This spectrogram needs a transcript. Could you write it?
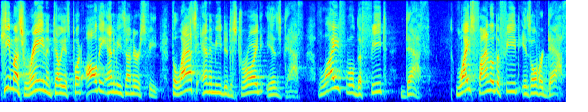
he must reign until he has put all the enemies under his feet. The last enemy to destroy is death. Life will defeat death. Life's final defeat is over death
